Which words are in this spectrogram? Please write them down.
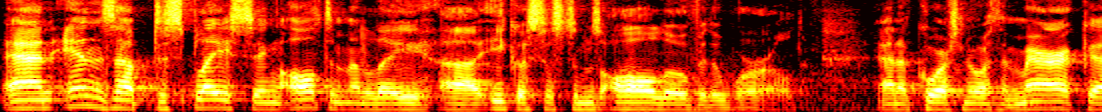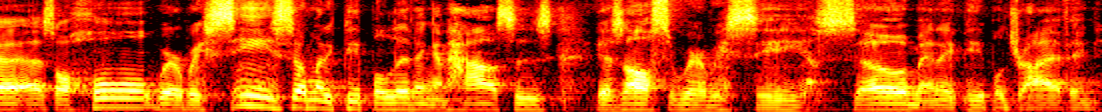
and ends up displacing ultimately uh, ecosystems all over the world. And of course, North America as a whole, where we see so many people living in houses, is also where we see so many people driving,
